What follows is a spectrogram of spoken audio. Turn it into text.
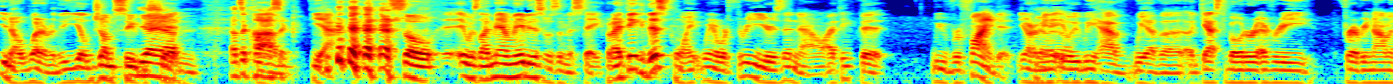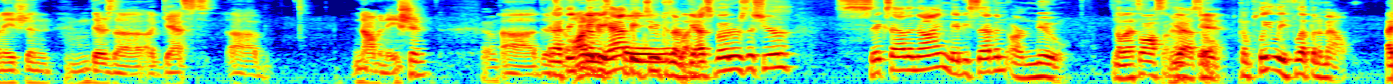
you know, whatever, the yellow jumpsuit and Yeah, shit, yeah. and That's a um, classic. yeah. so it was like, man, maybe this was a mistake. But I think at this point, you know, we're three years in now. I think that we've refined it. You know what I mean? yeah. We, we have we have a, a guest voter every for every nomination. Mm-hmm. There's a, a guest uh, nomination. Yeah. Uh, and I think you're gonna be happy too because our like- guest voters this year, six out of the nine, maybe seven, are new. No, that's awesome. Yeah, so completely flipping them out. I,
